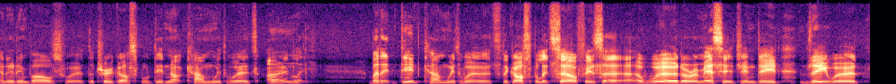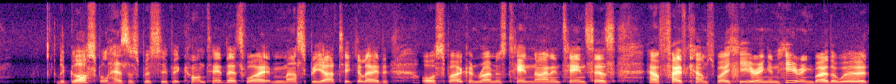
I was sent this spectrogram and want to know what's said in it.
And it involves word. The true gospel did not come with words only, but it did come with words. The gospel itself is a, a word or a message, indeed, the word the gospel has a specific content. That's why it must be articulated or spoken. Romans 10 9 and 10 says how faith comes by hearing, and hearing by the word.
